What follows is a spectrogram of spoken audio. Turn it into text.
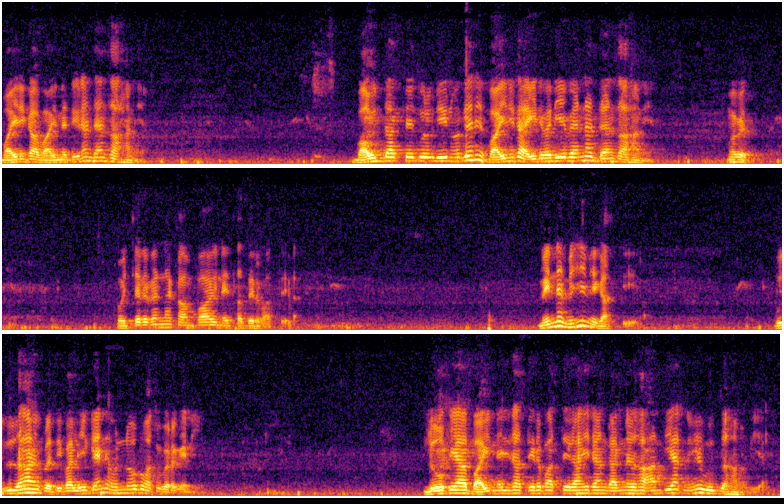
තරම්. වයින්නිකා වයින් නැති වෙන දැන් සහනය. බෞද්ධත්වයේ තුල දිනුව කියන්නේ වයින්නිකා ඊට වැඩිය වෙන්නත් දැන් සහනය. මොකද? කොච්චර වෙන්න කම්පා වෙන්නේ නැත් අතරපත් වෙලා. මෙන්න මෙහෙම එකක් තියෙනවා. බුදුදහමේ ප්‍රතිඵලය කියන්නේ ඔන්න ඕක මතු කර ගැනීම. ලෝකයා බයින් නැති සත්‍යයටපත් වෙලා හිටන් ගන්න සාන්තියක් නෙමෙයි බුදුදහම කියන්නේ.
